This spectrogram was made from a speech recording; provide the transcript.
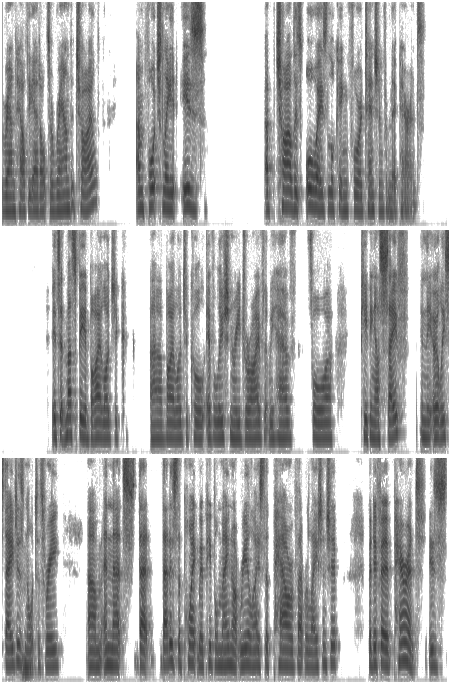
around healthy adults around a child. Unfortunately, it is a child is always looking for attention from their parents. It's it must be a biologic uh, biological evolutionary drive that we have for keeping us safe in the early stages, mm-hmm. naught to three. Um, and that's that that is the point where people may not realize the power of that relationship. But if a parent is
